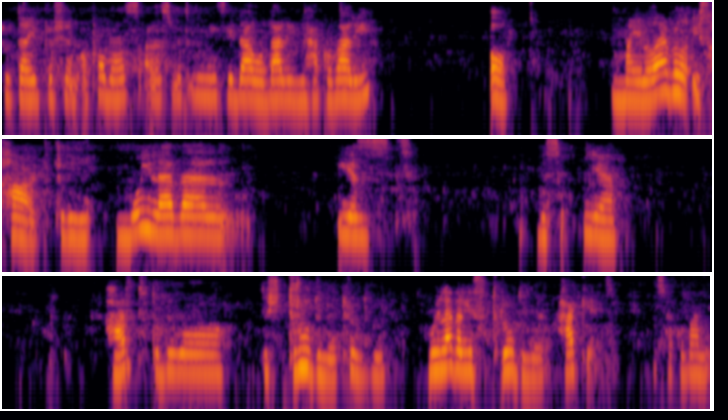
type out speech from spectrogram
Tutaj prosiłem o pomoc, ale w sumie to mi nic nie dało. Dalej mnie hakowali. O! My level is hard, czyli mój level jest nie. Hard to było coś trudne, trudny. Mój level jest trudny. Hakiet. Jest hakowany.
